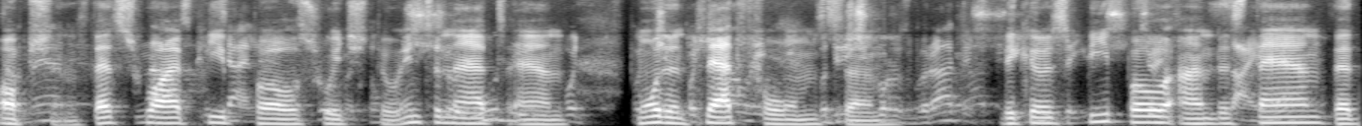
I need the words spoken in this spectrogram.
options. That's why people switch to internet and modern platforms um, because people understand that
